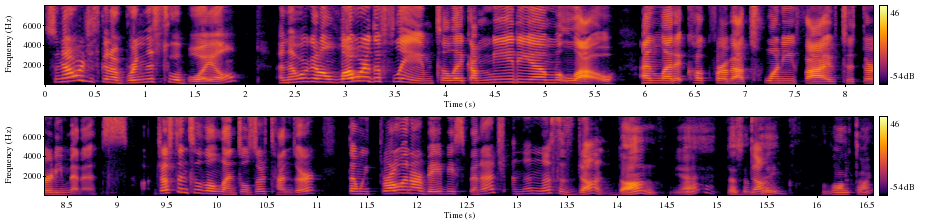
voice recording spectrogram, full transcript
So now we're just gonna bring this to a boil, and then we're gonna lower the flame to like a medium low and let it cook for about 25 to 30 minutes, just until the lentils are tender. Then we throw in our baby spinach, and then this is done. Done. Yeah. Doesn't Done. take a long time.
